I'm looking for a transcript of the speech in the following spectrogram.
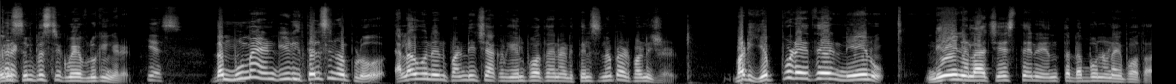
very simplistic way of looking at it the moment వీడికి తెలిసినప్పుడు ఎలాగో నేను పండించి అక్కడికి వెళ్ళిపోతానని వాడికి తెలిసినప్పుడు ఆడు పండించాడు. బట్ ఎప్పుడైతే నేను నేను ఇలా చేస్తే నేను ఇంత డబ్బులను అయిపోతా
